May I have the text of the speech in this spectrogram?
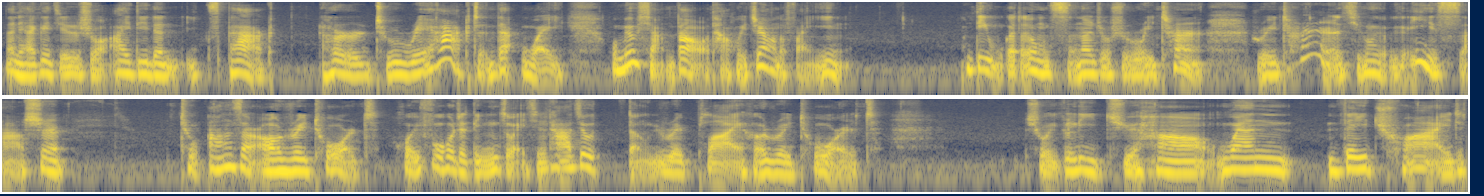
那你还可以接着说，I didn't expect。her to react that way。我没有想到他会这样的反应。第五个动词呢，就是 return。return 其中有一个意思啊，是 to answer or retort，回复或者顶嘴。其实它就等于 reply 和 retort。说一个例句哈，When they tried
